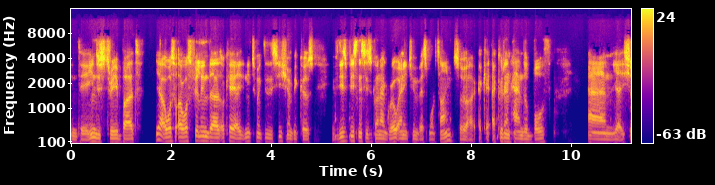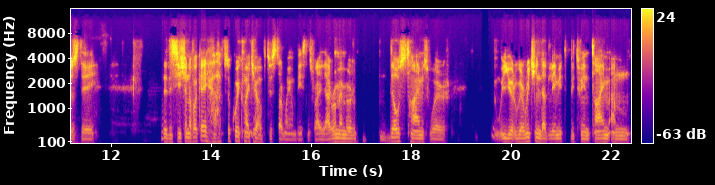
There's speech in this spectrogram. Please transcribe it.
in the industry, but yeah, I was I was feeling that okay, I need to make the decision because if this business is gonna grow, I need to invest more time. So I I, I couldn't handle both, and yeah, it's just the the decision of okay, I have to quit my job to start my own business. Right? I remember those times where you're we're reaching that limit between time and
